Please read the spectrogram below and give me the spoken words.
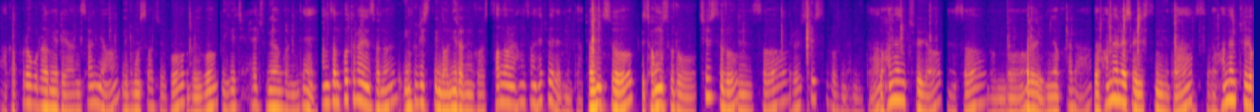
아까 프로그램에 대한 설명, 이름을 써주고 그리고 이게 제일 중요한 건데 항상 포트란에서는 implicit none이라는 걸 선언을 항상 해줘야 됩니다. 변수, 정수로, 실수로 인서를 실수로 합니다. 화면 출력에서 넘버를 입력하라. 화면에서 읽습니다. 화면 출력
